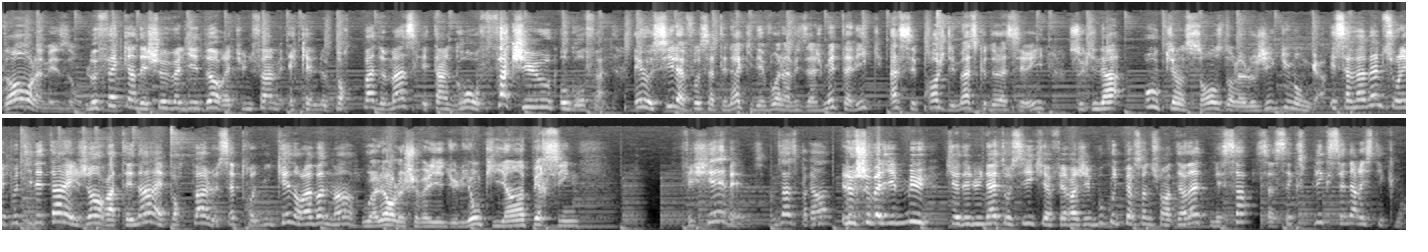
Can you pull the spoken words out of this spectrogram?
dans la maison. Le fait qu'un des chevaliers d'or est une femme et qu'elle ne porte pas de masque est un gros fuck you aux gros fans. Et aussi la fausse Athéna qui dévoile un visage métallique assez proche des masques de la série, ce qui n'a aucun sens dans la logique du manga. Et ça va même sur les petits détails, genre Athéna elle porte pas le sceptre niqué dans la bonne main. Ou alors le chevalier du lion qui a un piercing. Fait chier mais c'est comme ça, c'est pas grave. Et le chevalier Mu qui a des lunettes aussi, qui a fait rager beaucoup de personnes sur internet, mais ça, ça s'explique scénaristiquement.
